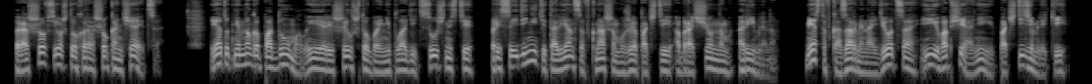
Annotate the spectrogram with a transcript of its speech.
— «хорошо все, что хорошо кончается. Я тут немного подумал и решил, чтобы не плодить сущности, присоединить итальянцев к нашим уже почти обращенным римлянам. Место в казарме найдется, и вообще они почти земляки.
